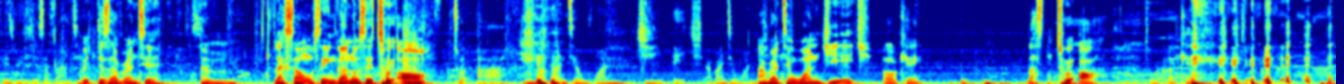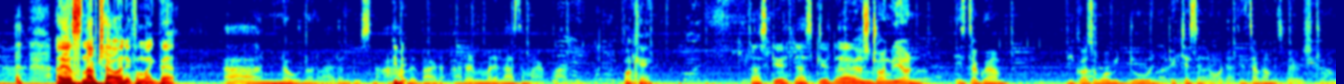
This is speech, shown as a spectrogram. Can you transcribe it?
Facebook is just Abrantie. Wait, just a brand here. Um, like someone was saying Ghana say Twitter To uh, Abrantie 1GH. Abrantie 1 Abrantie one GH. Okay. That's Twitter. Okay. Are you on Snapchat or anything like that? Uh, no, no, no, I don't do Snap. I You have d- it, but I don't- I don't remember the last time I probably. Okay. That's good. That's good. we are Um, strongly on Instagram because of what we do and pictures and all that. Instagram is very strong.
